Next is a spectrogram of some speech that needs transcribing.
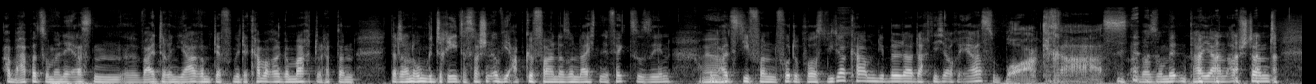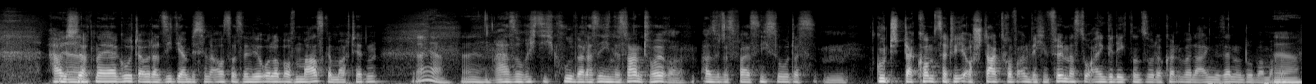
Aber habe halt so meine ersten äh, weiteren Jahre mit der, mit der Kamera gemacht und habe dann da dran rumgedreht. Das war schon irgendwie abgefahren, da so einen leichten Effekt zu sehen. Und Ja. als die von Fotopost wiederkamen, die Bilder, dachte ich auch erst, boah, krass. Aber so mit ein paar Jahren Abstand habe ich Ja. gedacht, naja gut, aber das sieht ja ein bisschen aus, als wenn wir Urlaub auf dem Mars gemacht hätten. Ja, ja, ja, ja. Ah, so richtig cool war das nicht. Und das war ein teurer. Also das war jetzt nicht so, dass. mh, Gut, da kommt es natürlich auch stark drauf an, welchen Film hast du eingelegt und so. Da könnten wir eine eigene Sendung drüber machen. Ja.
